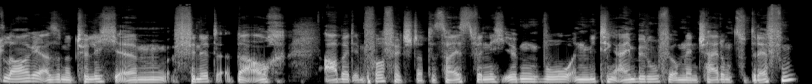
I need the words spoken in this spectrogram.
Entscheidungsgrundlage? Also natürlich ähm, findet da auch Arbeit im Vorfeld statt. Das heißt, wenn ich irgendwo ein Meeting einberufe, um eine Entscheidung zu treffen,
